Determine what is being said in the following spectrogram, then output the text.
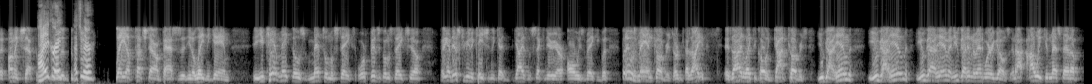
uh, unacceptable. I agree. Know, the- the That's fair. Layup touchdown passes, you know, late in the game. You can't make those mental mistakes or physical mistakes. You know, again, there's communication that guys in the secondary are always making. But but it was man coverage, or as I as I like to call it, got coverage. You got him, you got him, you got him, and you got him no matter where he goes. And how, how we can mess that up,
